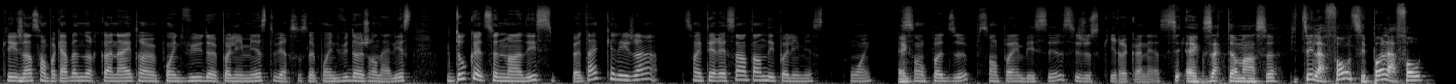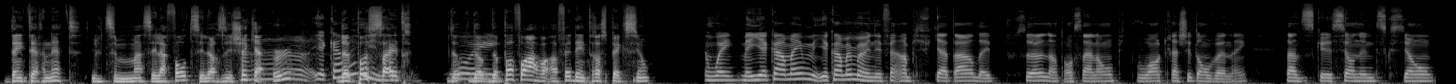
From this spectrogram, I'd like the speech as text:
Que les gens sont pas capables de reconnaître un point de vue d'un polémiste versus le point de vue d'un journaliste. Plutôt que de se demander si peut-être que les gens sont intéressés à entendre des polémistes. Point. Ils sont pas dupes, ils sont pas imbéciles, c'est juste qu'ils reconnaissent. C'est exactement ça. Puis tu sais, la faute, c'est pas la faute d'Internet, ultimement. C'est la faute, c'est leurs échecs à eux ah, de pas s'être de ne pas faire en fait d'introspection. Oui, mais il y, a quand même, il y a quand même un effet amplificateur d'être tout seul dans ton salon puis de pouvoir cracher ton venin. Tandis que si on a une discussion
